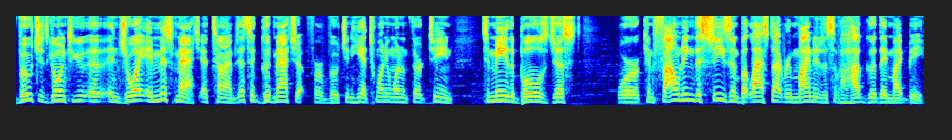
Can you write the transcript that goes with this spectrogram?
Vooch is going to uh, enjoy a mismatch at times. That's a good matchup for Vooch, and he had 21 and 13. To me, the Bulls just were confounding this season, but last night reminded us of how good they might be.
